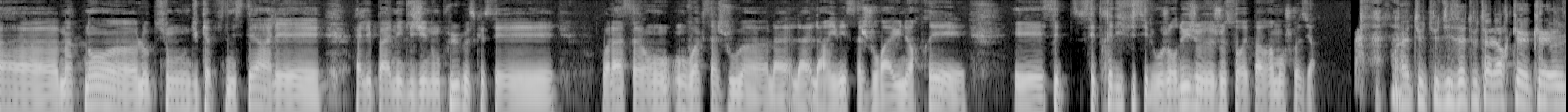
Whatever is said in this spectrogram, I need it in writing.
Euh, maintenant, euh, l'option du Cap Finistère, elle est, elle est pas à négliger non plus parce que c'est voilà, ça, on, on, voit que ça joue euh, l'arrivée, la, ça jouera à une heure près et, et c'est très difficile. Aujourd'hui, je ne saurais pas vraiment choisir. tu, tu, disais tout à l'heure que, que,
